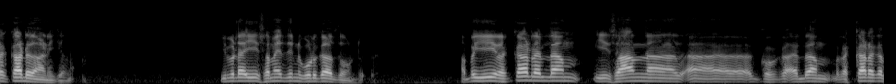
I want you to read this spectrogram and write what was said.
റെക്കോർഡ് കാണിക്കണം. ഇവിടെ ഈ സമയത്തിന് കൊടുക്കാത്തതുകൊണ്ട്. അപ്പോൾ ഈ റെക്കോർഡെല്ലാം ഈ സാറിന് എല്ലാം റെക്കോർഡൊക്കെ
